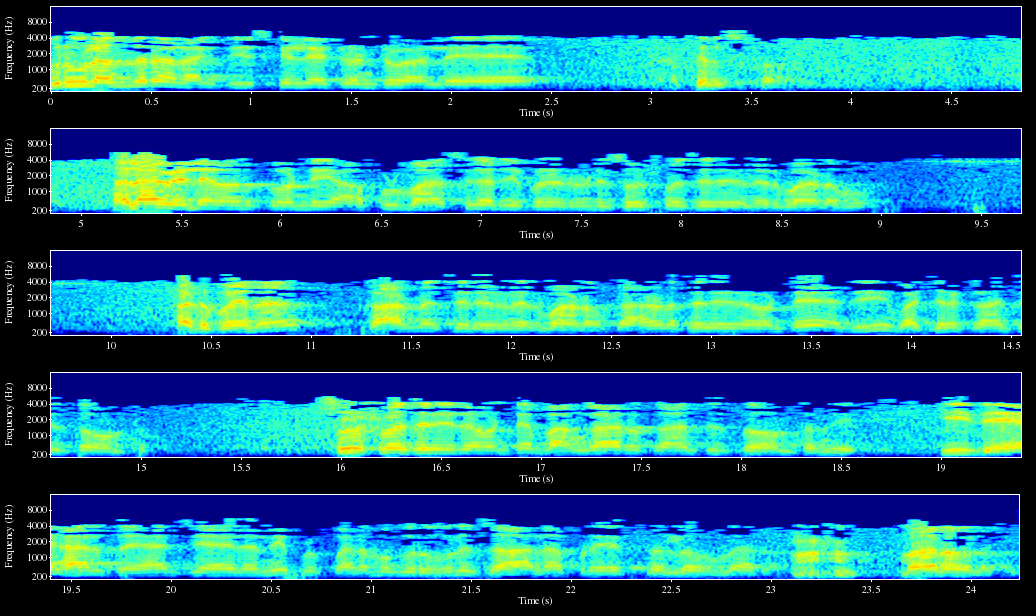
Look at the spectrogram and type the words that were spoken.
గురువులందరూ అలాగే తీసుకెళ్ళేటువంటి వాళ్ళే తెలుసుకోవాలి. అలా వెళ్ళామనుకోండి అప్పుడు మాస్టర్ గారు చెప్పినటువంటి సూక్ష్మ శరీర నిర్మాణము అటుపైన కారణ శరీర నిర్మాణం. కారణ శరీరం అంటే అది వజ్రకాంతితో ఉంటుంది. సూక్ష్మ శరీరం అంటే బంగారు కాంతితో ఉంటుంది. ఈ దేహాలు తయారు చేయాలని ఇప్పుడు పరమ గురువులు చాలా ప్రయత్నంలో ఉన్నారు. మానవులకి.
